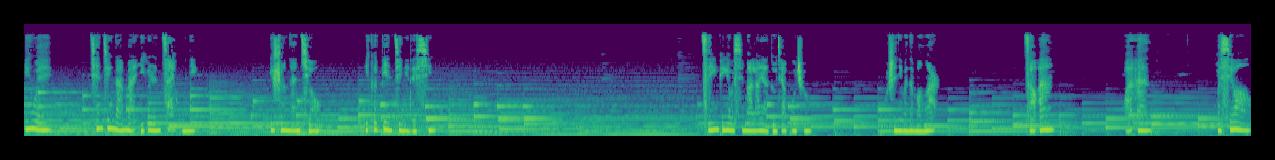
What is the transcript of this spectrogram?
因为千金难买一个人在乎你，一生难求一颗惦记你的心。此音频由喜马拉雅独家播出，我是你们的萌儿。早安，晚安。我希望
